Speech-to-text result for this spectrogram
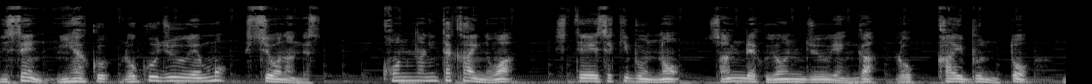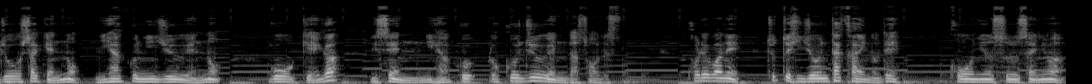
2260円も必要なんです。こんなに高いのは指定席分の340円が6回分と乗車券の220円の合計が2260円だそうです。これはね、ちょっと非常に高いので、購入する際には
